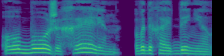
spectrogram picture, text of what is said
«О, боже, Хелен!» — выдыхает Дэниел.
